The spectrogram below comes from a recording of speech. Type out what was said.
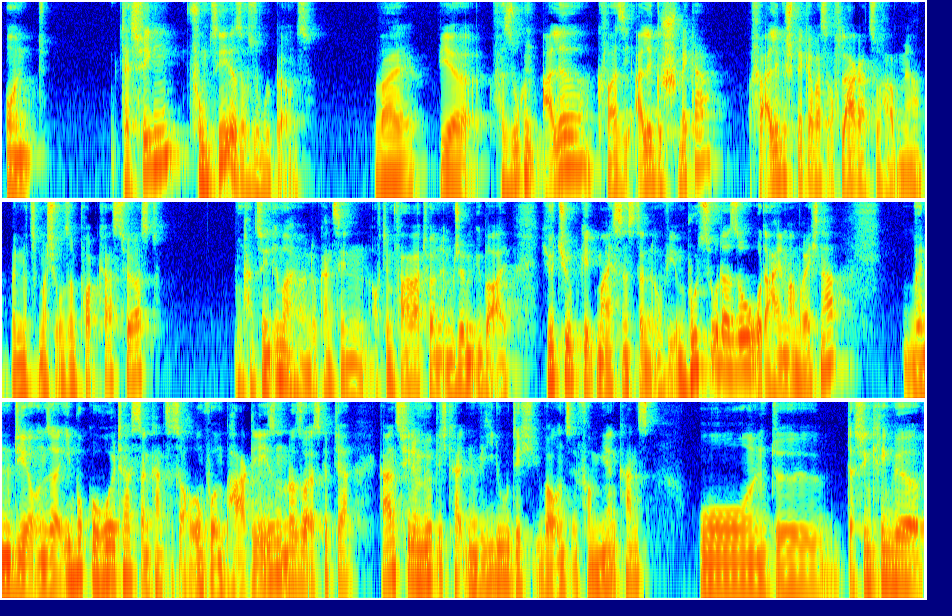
Und deswegen funktioniert das auch so gut bei uns, weil wir versuchen alle, quasi alle Geschmäcker, für alle Geschmäcker was auf Lager zu haben. Ja? Wenn du zum Beispiel unseren Podcast hörst, kannst du ihn immer hören. Du kannst ihn auf dem Fahrrad hören, im Gym, überall. YouTube geht meistens dann irgendwie im Bus oder so oder heim am Rechner. Wenn du dir unser E-Book geholt hast, dann kannst du es auch irgendwo im Park lesen oder so. Es gibt ja ganz viele Möglichkeiten, wie du dich über uns informieren kannst. Und äh, deswegen kriegen wir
